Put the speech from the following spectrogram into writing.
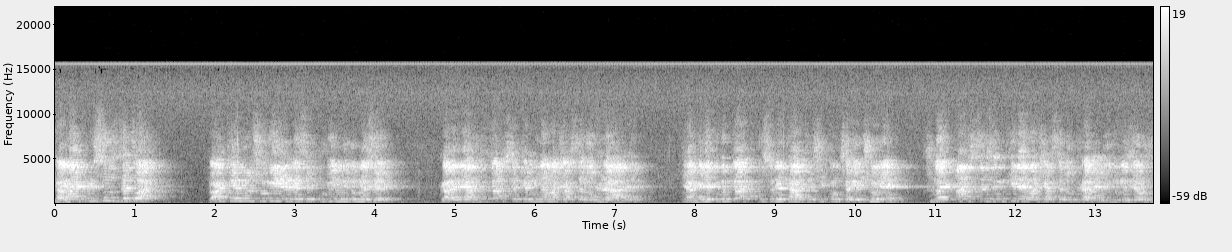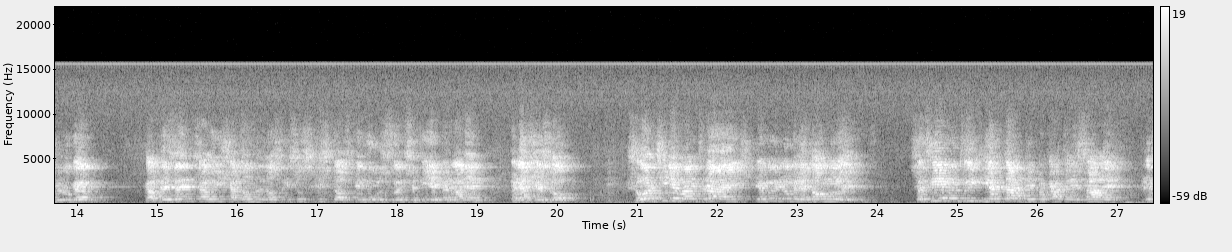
Dar mai presus de toate, toate mulțumirile se cuvin lui Dumnezeu, care ne-a ajutat să terminăm această lucrare. Ne-a binecuvântat cu sănătate și cu înțelepciune și noi astăzi închinem această lucrare lui Dumnezeu și rugăm ca prezența Lui și a Domnului nostru Isus Hristos prin Duhul Sfânt să fie permanent în acest loc. Și oricine va intra aici, chemând numele Domnului, să fie mântuit, iertat de păcatele sale, prin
